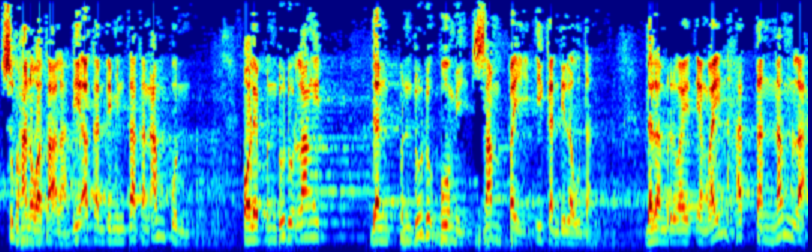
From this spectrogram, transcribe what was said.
Subhanahu wa taala. Dia akan dimintakan ampun oleh penduduk langit dan penduduk bumi sampai ikan di lautan. Dalam riwayat yang lain hatta namlah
